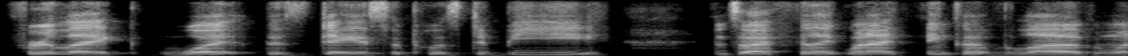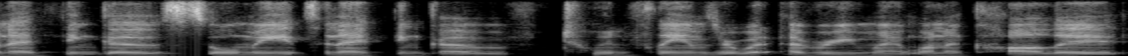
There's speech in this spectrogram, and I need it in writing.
for like what this day is supposed to be. And so I feel like when I think of love and when I think of soulmates and I think of twin flames or whatever you might want to call it,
